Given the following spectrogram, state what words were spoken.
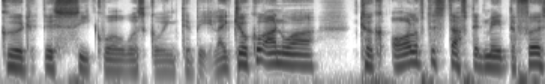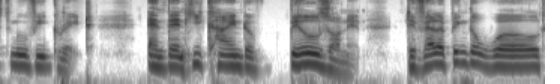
good this sequel was going to be. Like Joko Anwar took all of the stuff that made the first movie great, and then he kind of builds on it, developing the world,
